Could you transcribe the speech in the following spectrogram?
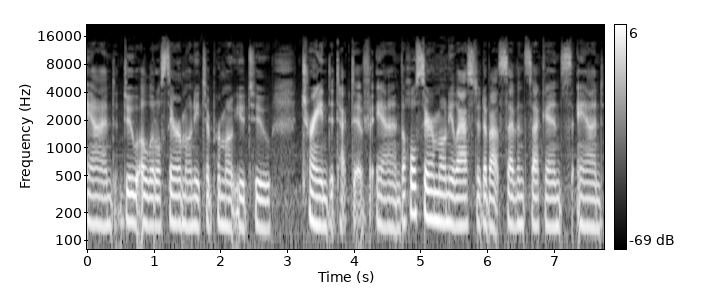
and do a little ceremony to promote you to trained detective. And the whole ceremony lasted about seven seconds. And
